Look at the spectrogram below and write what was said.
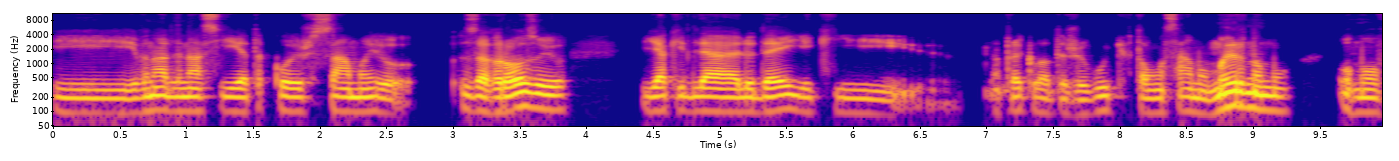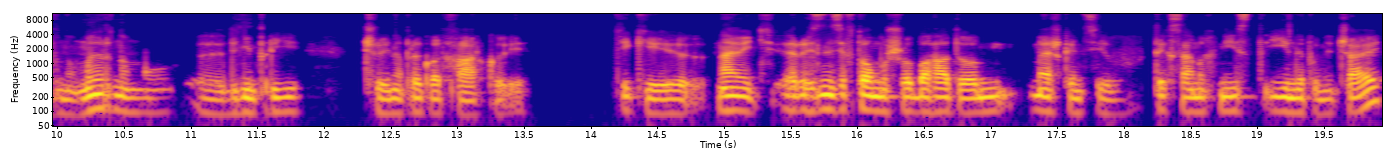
І вона для нас є такою ж самою загрозою, як і для людей, які, наприклад, живуть в тому самому мирному, умовно мирному е, Дніпрі чи, наприклад, Харкові. Тільки навіть різниця в тому, що багато мешканців тих самих міст її не помічають.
